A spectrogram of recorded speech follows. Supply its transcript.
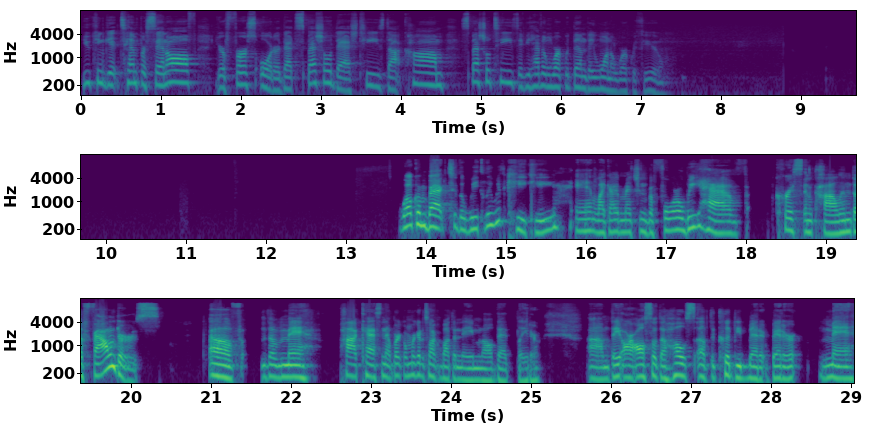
you can get 10% off your first order. That's special-tees.com. Special Tees, if you haven't worked with them, they want to work with you. Welcome back to the Weekly with Kiki. And like I mentioned before, we have Chris and Colin, the founders of the Meh Podcast Network. And we're going to talk about the name and all that later. Um, they are also the host of the Could Be Better, Better Meh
